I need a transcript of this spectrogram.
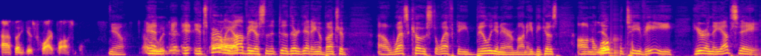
I think it's quite possible. Yeah. I and really it's fairly Uh, obvious that uh, they're getting a bunch of uh, West Coast lefty billionaire money because on local TV here in the upstate,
